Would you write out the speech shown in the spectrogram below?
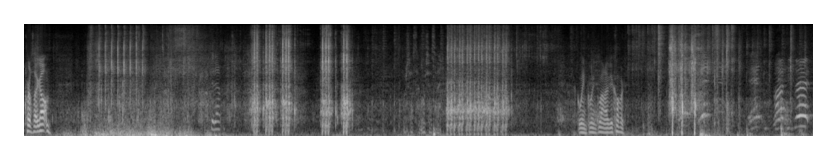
Chris, I got him. Get in. Watch that side, watch that side. Go in, go in, go on, have you covered? Lads, he's it.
